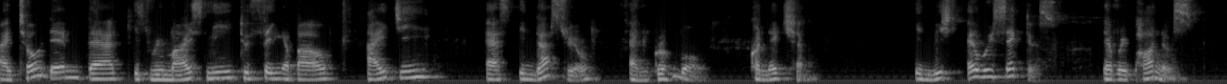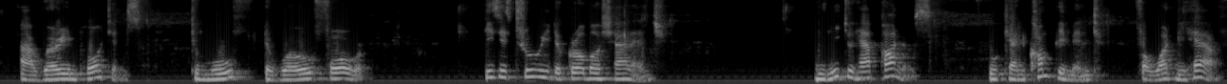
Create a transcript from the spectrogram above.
I told them that it reminds me to think about IG as industrial and global connection in which every sectors every partners are very important to move the world forward. This is truly the global challenge. We need to have partners who can complement for what we have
